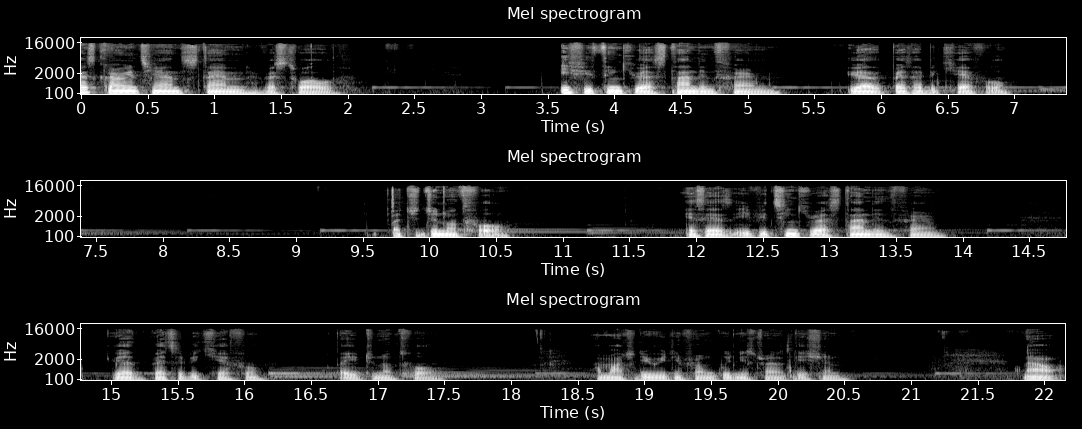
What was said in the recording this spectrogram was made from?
1 Corinthians 10, verse 12. If you think you are standing firm, you had better be careful that you do not fall. It says, If you think you are standing firm, you had better be careful that you do not fall. I'm actually reading from Good News Translation. Now,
